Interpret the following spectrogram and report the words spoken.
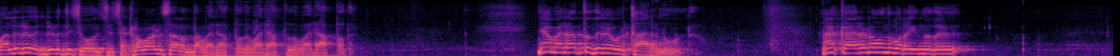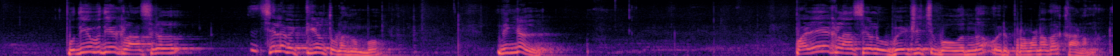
പലരും എന്റെ അടുത്ത് ചോദിച്ചു ചക്രവാണി സാർ എന്താ വരാത്തത്? വരാത്തത്? വരാത്തത്? ഞാൻ വരാത്തതിന് ഒരു കാരണമുണ്ട്. ആ കാരണമെന്ന് പറയുന്നത് പുതിയ പുതിയ ക്ലാസ്സുകൾ ചില വ്യക്തികൾ തുടങ്ങുമ്പോൾ നിങ്ങൾ പഴയ ക്ലാസ്സുകൾ ഉപേക്ഷിച്ച് പോകുന്ന ഒരു പ്രവണത കാണുന്നുണ്ട്.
